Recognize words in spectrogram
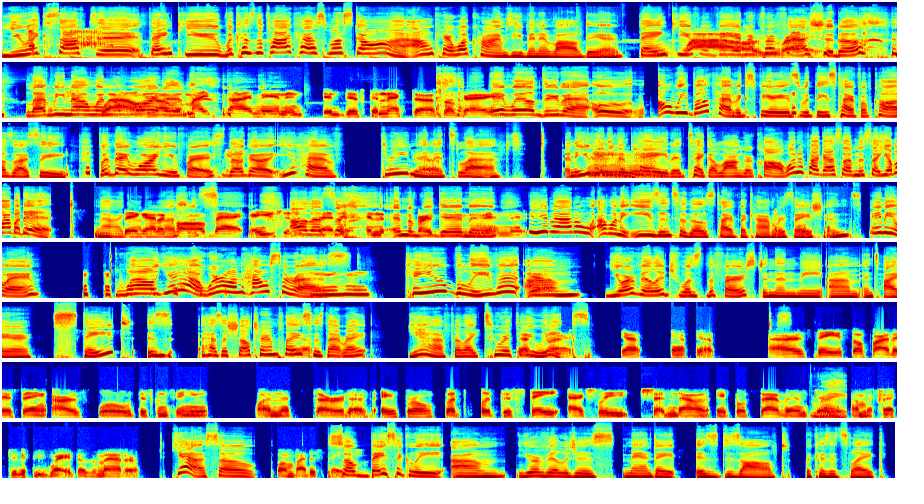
you accepted. Thank you. Because the podcast must go on. I don't care what crimes you've been involved in. Thank you Wow, for being a you're right. professional. Let me know when well, the I don't know. warden. It might chime in and, and disconnect us, okay? It will do that. Oh, oh, we both have experience with these type of calls. I see, but they warn you first. They'll go, "You have three Yeah. minutes left," and you can't even Mhm. pay to take a longer call. What if I got something to say? Your mama did. Now I they got to call back, and you should Oh, have that's said it in the, in the beginning. You know, I don't. I want to ease into those type of conversations. Anyway, well, yeah, we're on house arrest. Mhm. Can you believe it? Yeah. Um, your village was the first, and then the um entire state is has a shelter in place. Yeah. Is that right? Yeah, for like two or three That's right. weeks. Yep, yep. Yep. Ours, they so far they're saying ours will discontinue on the third of April, but but the state actually shutting down April seventh. Right. I'm affected anyway. It doesn't matter. Yeah. So One by the state. so basically, um, your village's mandate is dissolved because it's like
